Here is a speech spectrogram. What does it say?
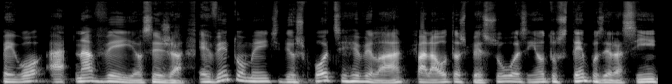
pegou a- na veia, ou seja, eventualmente Deus pode se revelar para outras pessoas, em outros tempos era assim,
